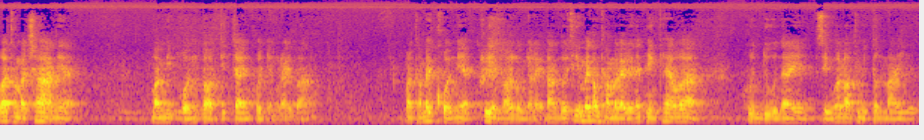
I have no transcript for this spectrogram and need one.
ว่าธรรมชาติเนี่ยมันมีผลต่อจิตใจของคนอย่างไรบ้าง มันทำให้คนเนี่ยเครียดน้อยลงอย่างไรบ้าง โดยที่ไม่ต้องทำอะไรเลยนะเพียงแค่ว่าคุณอยู่ในสิ่งแวดล้อมที่มีต้นไม้เยอะ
